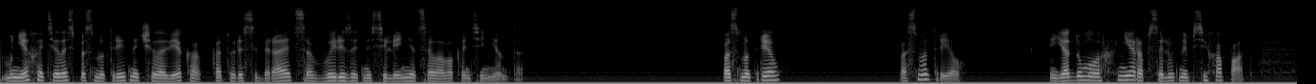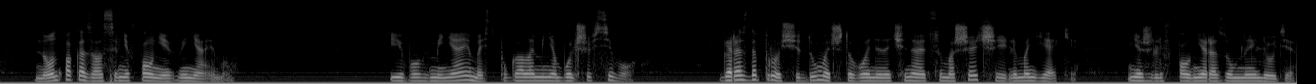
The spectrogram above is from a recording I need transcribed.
Мне хотелось посмотреть на человека, который собирается вырезать население целого континента. Посмотрел? Посмотрел. Я думал, Архнер абсолютный психопат, но он показался мне вполне вменяемым. Его вменяемость пугала меня больше всего. Гораздо проще думать, что войны начинают сумасшедшие или маньяки, нежели вполне разумные люди.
